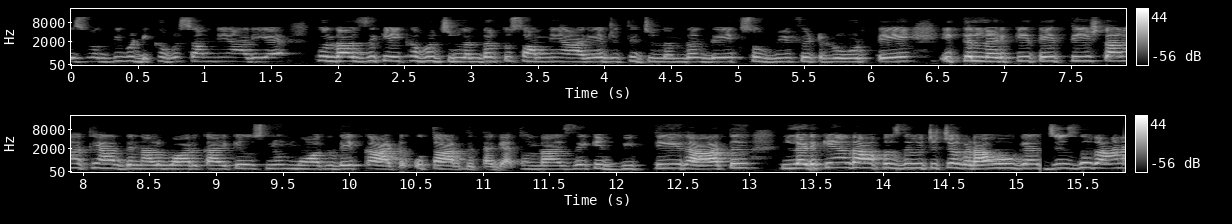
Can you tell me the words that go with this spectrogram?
ਇਸ ਵਕਤ ਦੀ ਵੱਡੀ ਖਬਰ ਸਾਹਮਣੇ ਆ ਰਹੀ ਹੈ। ਤੁਹਾਨੂੰ ਦੱਸ ਦੇ ਕਿ ਇਹ ਖਬਰ ਜਲੰਧਰ ਤੋਂ ਸਾਹਮਣੇ ਆ ਰਹੀ ਹੈ, ਜਿੱਥੇ ਜਲੰਧਰ ਦੇ 120 ਫੁੱਟ ਰੋਡ ਤੇ ਇੱਕ ਲੜਕੇ ਤੇ ਤੇਜ਼ਧਾਰ ਹਥਿਆਰ ਦੇ ਨਾਲ ਵਾਰ ਕਰਕੇ ਉਸ ਨੂੰ ਮੌਤ ਦੇ ਘਾਟ ਉਤਾਰ ਦਿੱਤਾ ਗਿਆ। ਤੁਹਾਨੂੰ ਦੱਸ ਦੇ ਕਿ ਬੀਤੀ ਰਾਤ ਲੜਕਿਆਂ ਦਾ ਆਪਸ ਦੇ ਵਿੱਚ ਝਗੜਾ ਹੋ ਗਿਆ। ਜਿਸ ਦੌਰਾਨ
